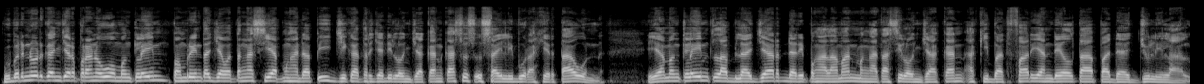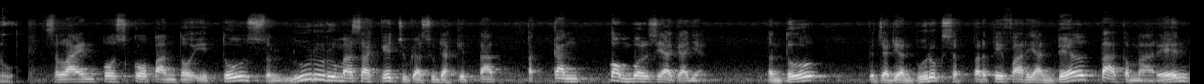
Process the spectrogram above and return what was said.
Gubernur Ganjar Pranowo mengklaim pemerintah Jawa Tengah siap menghadapi jika terjadi lonjakan kasus usai libur akhir tahun. Ia mengklaim telah belajar dari pengalaman mengatasi lonjakan akibat varian Delta pada Juli lalu. Selain posko pantau itu, seluruh rumah sakit juga sudah kita tekan tombol siaganya. Tentu kejadian buruk seperti varian Delta kemarin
